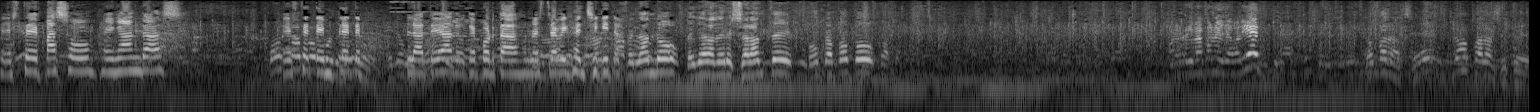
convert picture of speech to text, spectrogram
este paso en andas este templete plateado que porta nuestra Virgen chiquita. Fernando, venga a la derecha adelante, poco a poco. Arriba con ella, valiente. No pararse, ¿eh? No pararse usted.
